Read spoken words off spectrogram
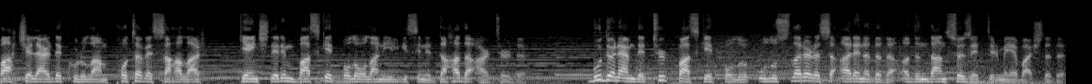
bahçelerde kurulan pota ve sahalar gençlerin basketbola olan ilgisini daha da artırdı. Bu dönemde Türk basketbolu uluslararası arenada da adından söz ettirmeye başladı.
